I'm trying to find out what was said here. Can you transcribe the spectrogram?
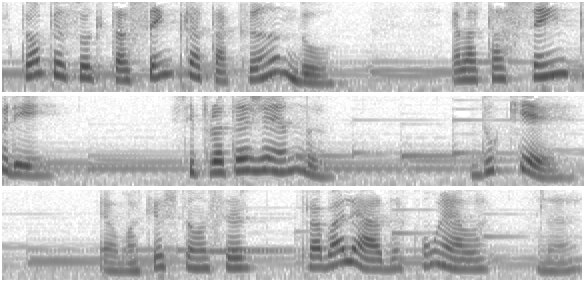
Então, a pessoa que está sempre atacando, ela está sempre se protegendo. Do que? É uma questão a ser trabalhada com ela, né?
